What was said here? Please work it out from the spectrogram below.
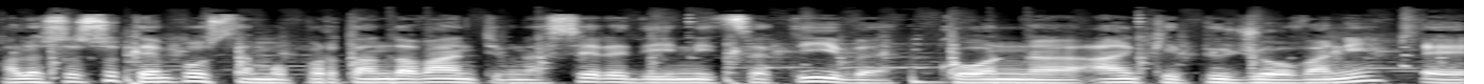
Allo stesso tempo stiamo portando avanti una serie di iniziative con anche i più giovani. E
